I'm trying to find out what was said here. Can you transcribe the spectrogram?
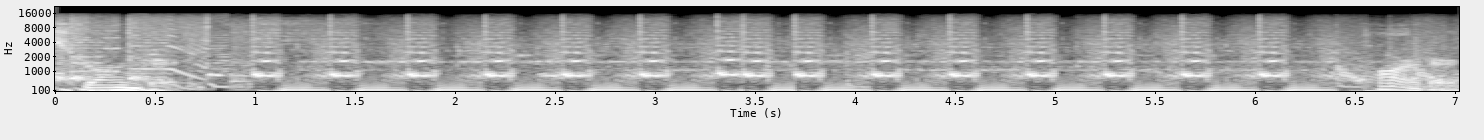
stronger, harder,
